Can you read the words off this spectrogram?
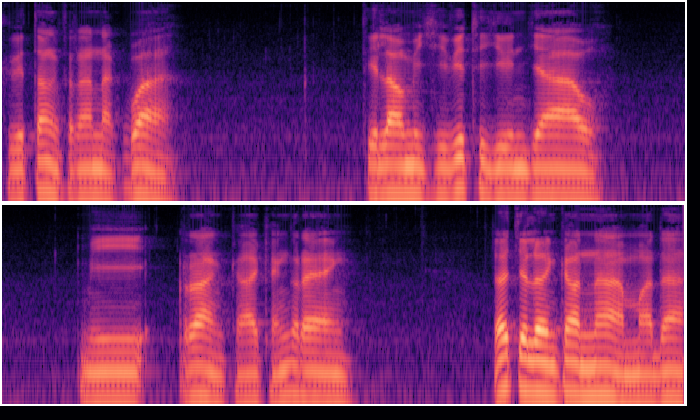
คือต้องตระหนักว่า ที่เรามีชีวิตที่ยืนยาว มีร่างกายแข็งแรง และเจริญก้าวหน้ามาได้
